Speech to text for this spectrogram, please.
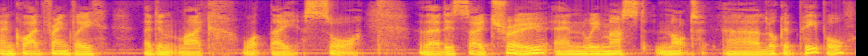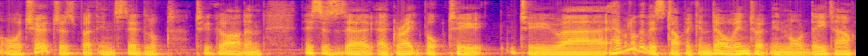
And quite frankly, they didn't like what they saw. That is so true, and we must not uh, look at people or churches, but instead look to God. And this is a, a great book to to uh, have a look at this topic and delve into it in more detail.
